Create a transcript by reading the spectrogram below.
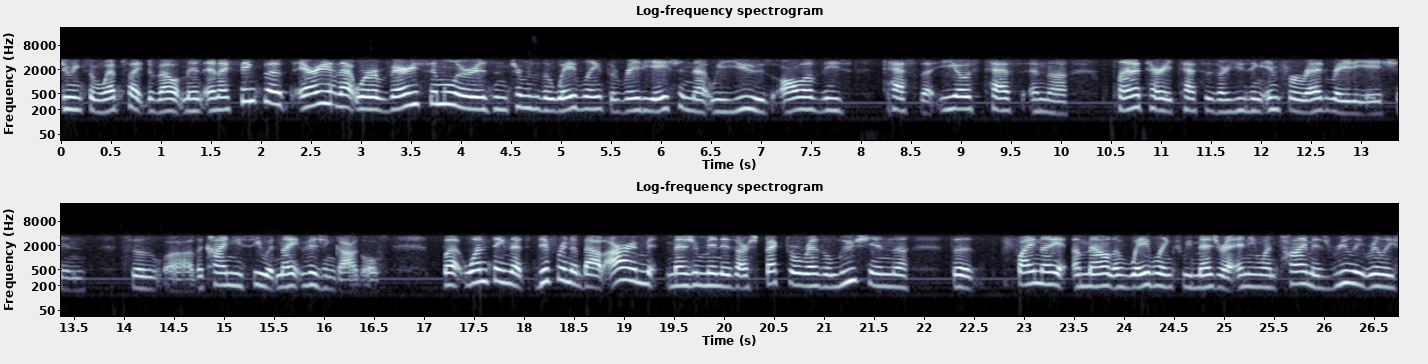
doing some website development, and I think the area that we're very similar is in terms of the wavelength of radiation that we use. All of these tests, the EOS tests and the planetary TESSes are using infrared radiation, so uh, the kind you see with night vision goggles. But one thing that's different about our measurement is our spectral resolution. The the finite amount of wavelengths we measure at any one time is really really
